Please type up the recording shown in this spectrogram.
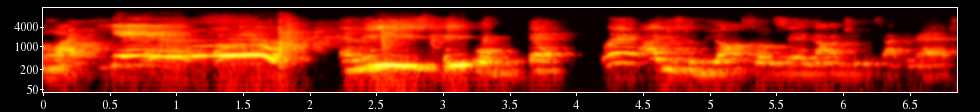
of life. Yes. And these people that Word. I used to be also said, Now, Jesus, I can ask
